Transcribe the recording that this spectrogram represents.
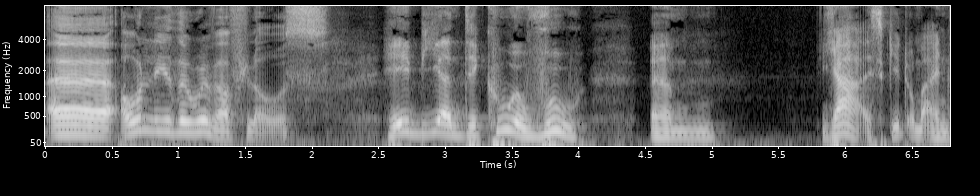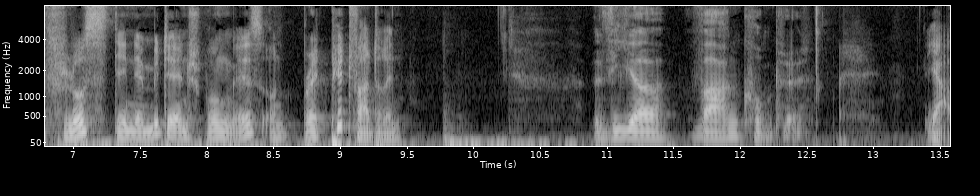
Äh, Only the River Flows. Hey bien de cour vous. Ähm, ja, es geht um einen Fluss, der in der Mitte entsprungen ist und Brad Pitt war drin. Wir waren Kumpel. Ja,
